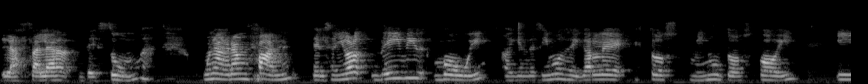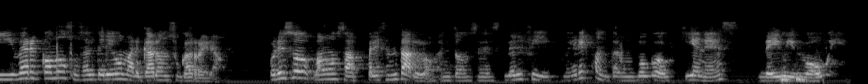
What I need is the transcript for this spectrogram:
la sala de Zoom una gran fan del señor David Bowie, a quien decidimos dedicarle estos minutos hoy y ver cómo sus alter ego marcaron su carrera. Por eso vamos a presentarlo. Entonces, Delphi, ¿me querés contar un poco quién es David Bowie?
